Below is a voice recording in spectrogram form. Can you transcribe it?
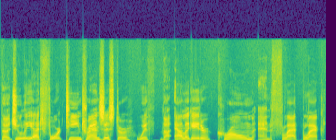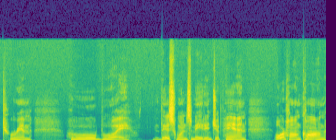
The Juliette 14 transistor with the alligator, chrome, and flat black trim. Oh boy. This one's made in Japan or Hong Kong.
